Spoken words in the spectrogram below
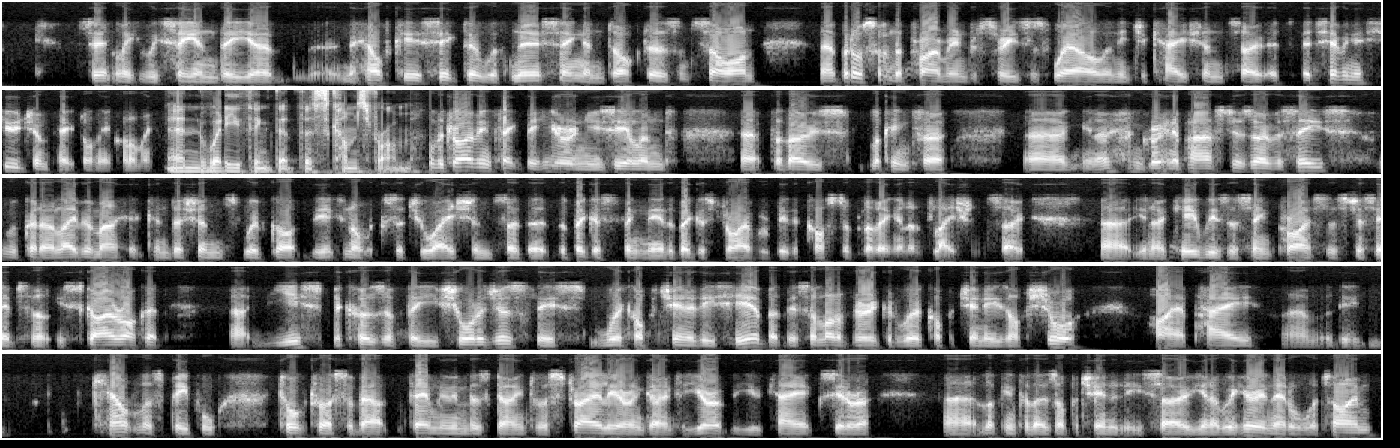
Certainly, we see in the, uh, in the healthcare sector with nursing and doctors and so on uh, but also in the primary industries as well and education. So it's, it's having a huge impact on the economy. And where do you think that this comes from? Well, the driving factor here in New Zealand, uh, for those looking for uh, you know, greener pastures overseas. We've got our labour market conditions. We've got the economic situation. So the, the biggest thing there, the biggest driver would be the cost of living and inflation. So, uh, you know, Kiwis are seeing prices just absolutely skyrocket. Uh, yes, because of the shortages, there's work opportunities here, but there's a lot of very good work opportunities offshore higher pay. Um, the countless people talk to us about family members going to Australia and going to Europe, the UK, etc., uh, looking for those opportunities. So, you know, we're hearing that all the time.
